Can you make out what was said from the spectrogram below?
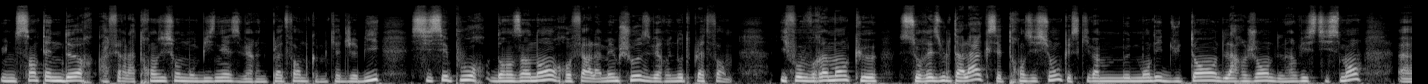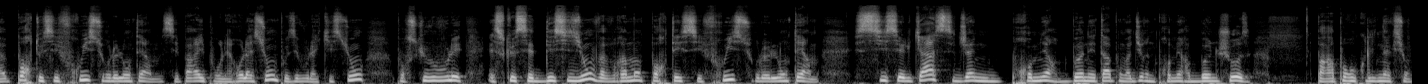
une centaine d'heures à faire la transition de mon business vers une plateforme comme Kajabi si c'est pour dans un an refaire la même chose vers une autre plateforme. Il faut vraiment que ce résultat-là, que cette transition, que ce qui va me demander du temps, de l'argent, de l'investissement, euh, porte ses fruits sur le long terme. C'est pareil pour les relations, posez-vous la question, pour ce que vous voulez. Est-ce que cette décision va vraiment porter ses fruits sur le long terme? Si c'est le cas, c'est déjà une première bonne étape, on va dire une première bonne chose par rapport au coût d'inaction.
